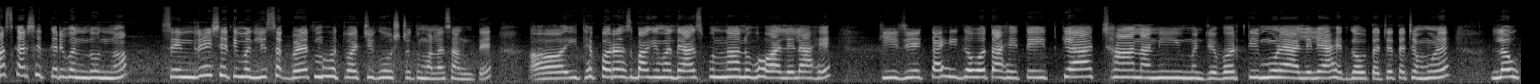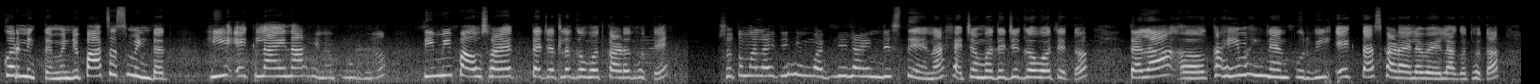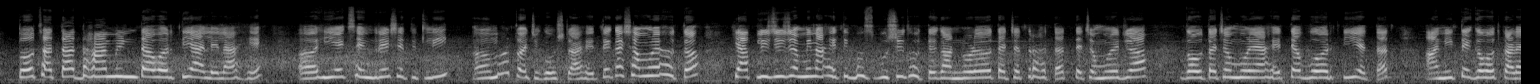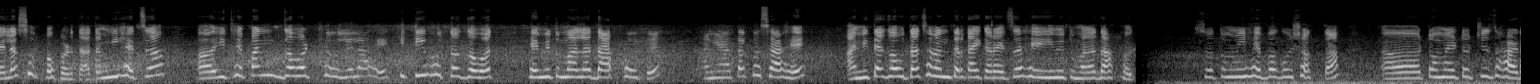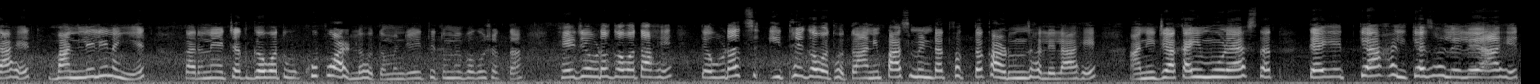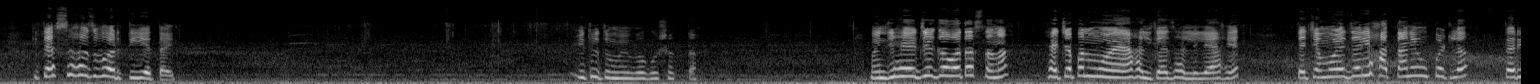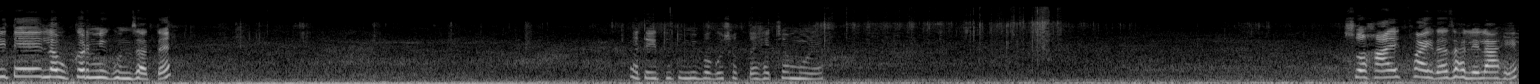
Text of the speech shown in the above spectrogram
नमस्कार शेतकरी बंधूंनो. सेंद्रिय शेतीमधली सगळ्यात महत्त्वाची गोष्ट तुम्हाला सांगते. इथे परसबागेमध्ये आज पुन्हा अनुभव आलेला आहे की जे काही गवत आहे ते इतक्या छान आणि म्हणजे वरती मुळे आलेले आहेत गवताच्या त्याच्यामुळे लवकर निघतंय. म्हणजे पाचच मिनटात ही एक लाईन आहे ना पूर्ण ती मी पावसाळ्यात त्याच्यातलं गवत काढत होते. सो तुम्हाला जी ही मधली लाईन दिसते ना ह्याच्यामध्ये जे गवत येतं त्याला काही महिन्यांपूर्वी एक तास काढायला वेळ लागत होता. तोच आता दहा मिनटावरती आलेला आहे. ही एक सेंद्रिय शेतीतली महत्त्वाची गोष्ट आहे. ते कशामुळे होतं? की आपली जी जमीन आहे ती भुसभुशीत होते. गांडोळं त्याच्यात राहतात. त्याच्यामुळे ज्या गवताच्या मुळे आहेत त्या वरती येतात आणि ते गवत काढायला सोपं पडतं. आता मी ह्याचं इथे पण गवत ठेवलेलं आहे. किती होतं गवत हे मी तुम्हाला दाखवते. आणि आता कसं आहे? आणि त्या गवताचं नंतर काय करायचं हेही मी तुम्हाला दाखवते. सो तुम्ही हे बघू शकता. टोमॅटोची झाडं आहेत बांधलेली नाही आहेत कारण याच्यात गवत खूप वाढलं होतं. म्हणजे इथे तुम्ही बघू शकता हे जेवढं गवत आहे तेवढंच इथे गवत होतं आणि पाच मिनटात फक्त काढून झालेलं आहे. आणि ज्या काही मुळ्या असतात त्या इतक्या हलक्या झालेल्या आहेत की त्या सहज वरती येत आहेत. इथे तुम्ही बघू शकता. म्हणजे हे जे गवत असतं ना ह्याच्या पण मुळ्या हलक्या झालेल्या आहेत. त्याच्यामुळे जरी हाताने उपटलं तरी ते लवकर निघून जात आहे आता इथे तुम्ही बघू शकता ह्याच्यामुळे सो हा एक फायदा झालेला आहे.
